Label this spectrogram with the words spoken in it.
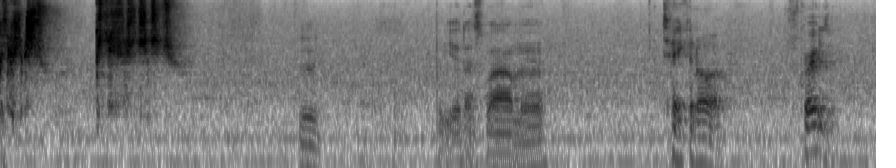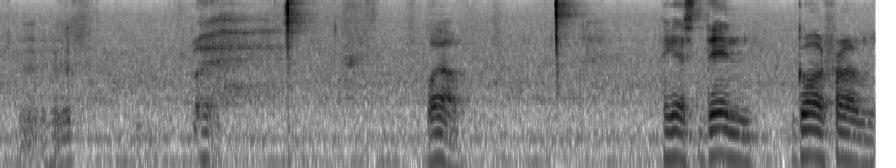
Mm. But yeah, that's wild, man. Taking off. It's crazy. hmm Well, I guess then going from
